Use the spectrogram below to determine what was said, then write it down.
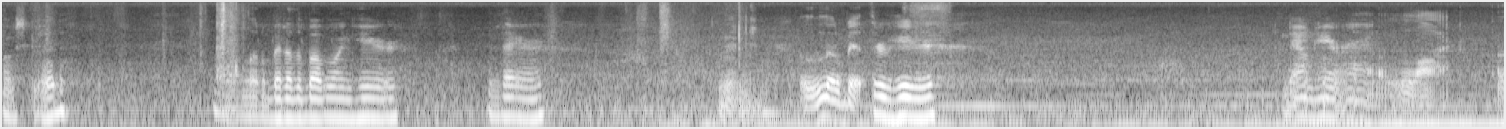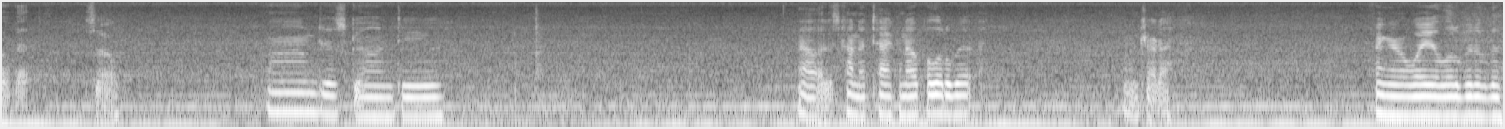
looks good. A little bit of the bubbling here and there, and then a little bit through here. Down here, I had a lot of it. So, I'm just going to, now that it's kind of tacking up a little bit, I'm to try to finger away a little bit of the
